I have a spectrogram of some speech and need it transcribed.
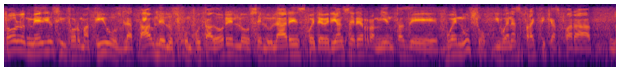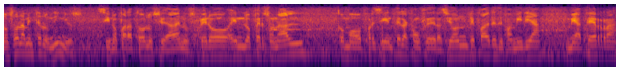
Todos los medios informativos, la tablet, los computadores, los celulares, pues deberían ser herramientas de buen uso y buenas prácticas para no solamente los niños, sino para todos los ciudadanos. Pero en lo personal, como presidente de la Confederación de Padres de Familia, me aterra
